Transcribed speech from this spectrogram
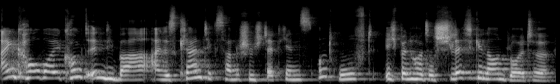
Ein Cowboy kommt in die Bar eines kleinen texanischen Städtchens und ruft, ich bin heute schlecht gelaunt, Leute.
